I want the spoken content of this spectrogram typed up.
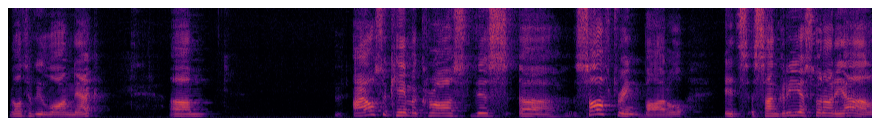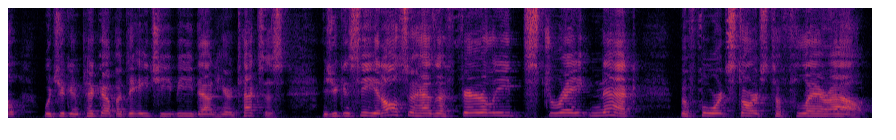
relatively long neck. Um, I also came across this uh, soft drink bottle it's Sangria Señorial, which you can pick up at the HEB down here in Texas. As you can see, it also has a fairly straight neck before it starts to flare out.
